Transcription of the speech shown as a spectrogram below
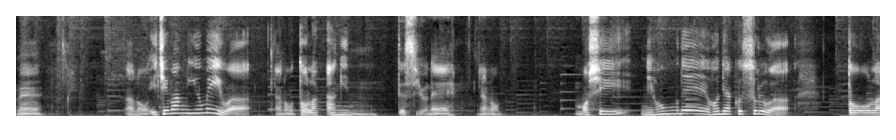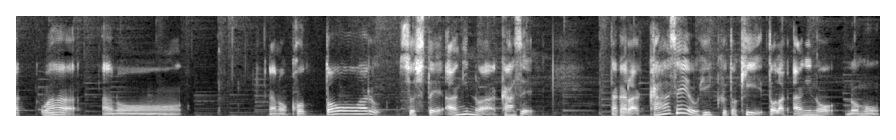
ね。あの一番有名はあのトラックアギンですよね。あのもし日本で翻訳するはトラックはあのあの断る。そしてアギンは風だから風邪をひく時トラッアギンを飲む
